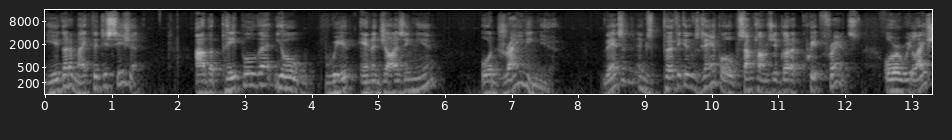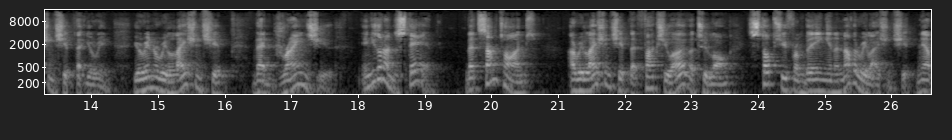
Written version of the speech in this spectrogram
you got to make the decision. Are the people that you're with energizing you or draining you. There's a perfect example. Sometimes you've got to quit friends or a relationship that you're in. You're in a relationship that drains you. And you've got to understand that sometimes a relationship that fucks you over too long stops you from being in another relationship. Now,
